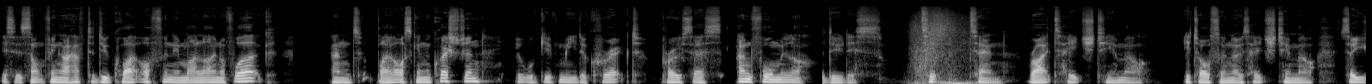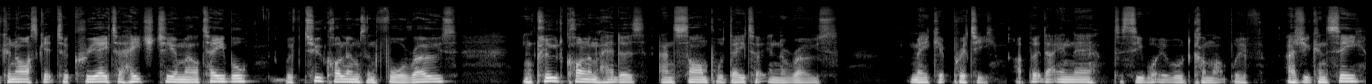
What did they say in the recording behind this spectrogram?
This is something I have to do quite often in my line of work, and by asking the question, it will give me the correct process and formula to do this. Tip 10 Write HTML. It also knows HTML, so you can ask it to create a HTML table with two columns and four rows, include column headers and sample data in the rows. Make it pretty. I put that in there to see what it would come up with. As you can see,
